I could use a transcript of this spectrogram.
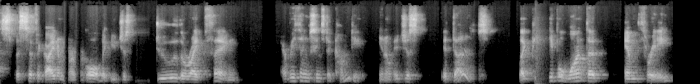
specific item or goal but you just do the right thing everything seems to come to you you know it just it does like people want the m3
